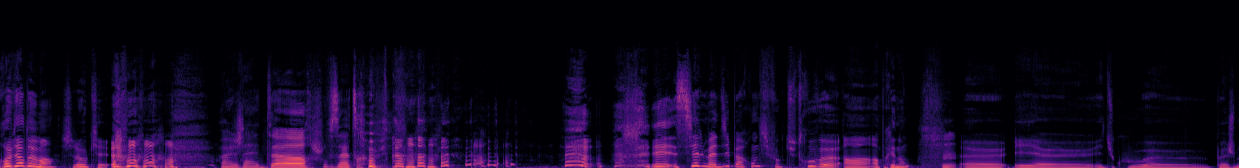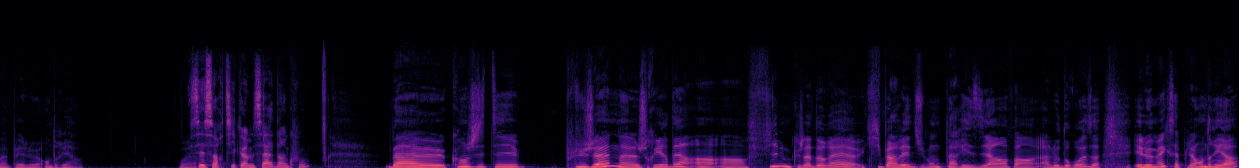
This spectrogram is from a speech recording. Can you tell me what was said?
reviens demain je suis là ok j'adore je trouve ça trop bien et si elle m'a dit par contre il faut que tu trouves un, prénom mm. et, et, du coup bah, je m'appelle Andrea c'est sorti comme ça d'un coup? Bah, Quand j'étais plus jeune, je regardais un, film que j'adorais qui parlait du monde parisien, enfin à l'eau de rose, et le mec s'appelait Andrea,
